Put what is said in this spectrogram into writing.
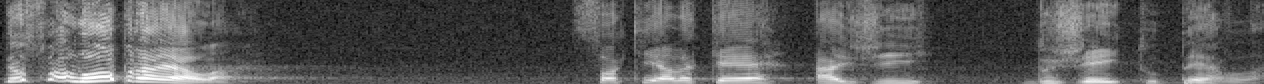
Deus falou para ela. Só que ela quer agir do jeito dela.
